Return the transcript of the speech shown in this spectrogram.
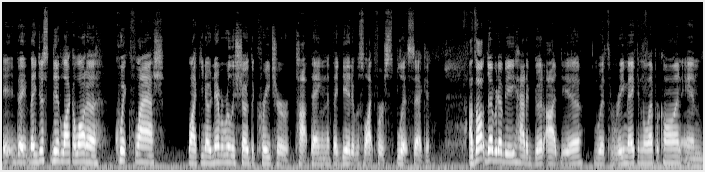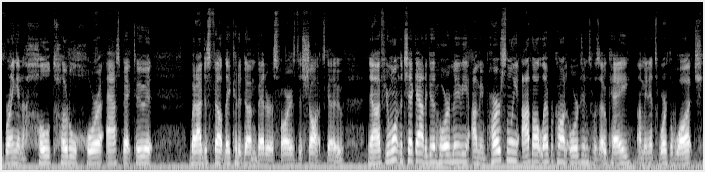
It, they, they just did like a lot of quick flash, like, you know, never really showed the creature type thing. And if they did, it was like for a split second. I thought WWE had a good idea with remaking the Leprechaun and bringing a whole total horror aspect to it, but I just felt they could have done better as far as the shots go. Now, if you're wanting to check out a good horror movie, I mean, personally, I thought Leprechaun Origins was okay. I mean, it's worth a watch.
